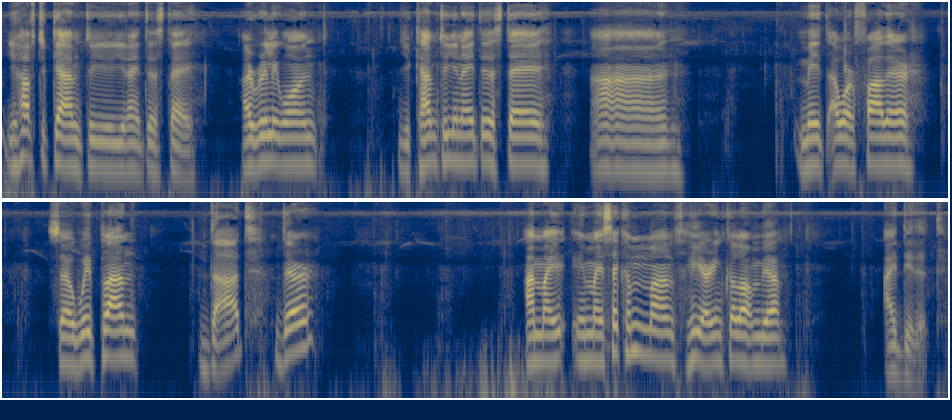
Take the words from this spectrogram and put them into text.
you have to come to United States. I really want you come to United States and meet our father so we planned that there. And my in my second month here in Colombia, I did it.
